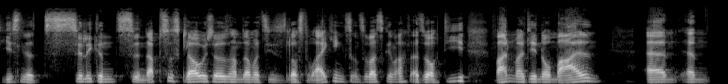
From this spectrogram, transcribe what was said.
Die hießen ja Silicon Synapses, glaube ich, oder haben damals dieses Lost Vikings und sowas gemacht. Also auch die waren mal die normalen ähm, ähm,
